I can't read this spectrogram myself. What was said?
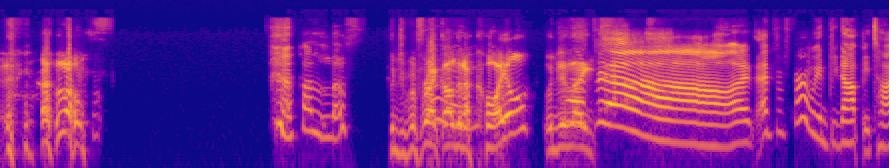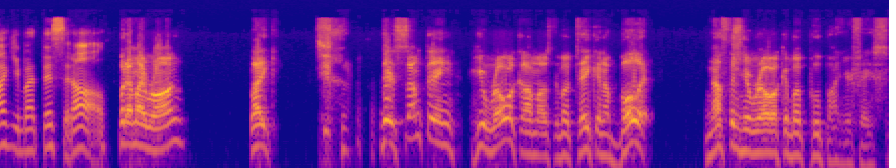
a loaf. a loaf. Would you prefer I called it a oh. coil? Would you oh, like? No, I, I prefer we'd be not be talking about this at all. But am I wrong? Like, there's something heroic almost about taking a bullet. Nothing heroic about poop on your face.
